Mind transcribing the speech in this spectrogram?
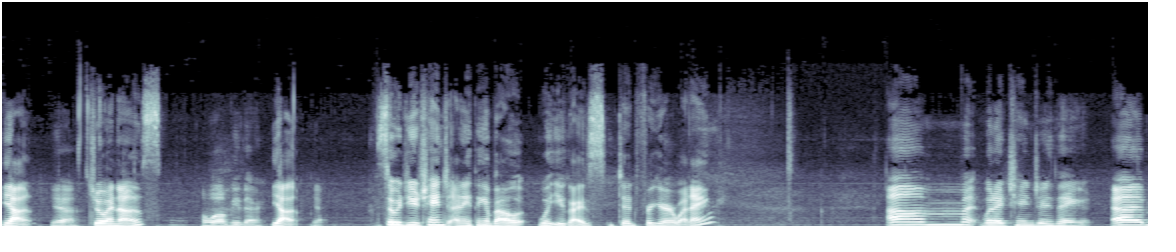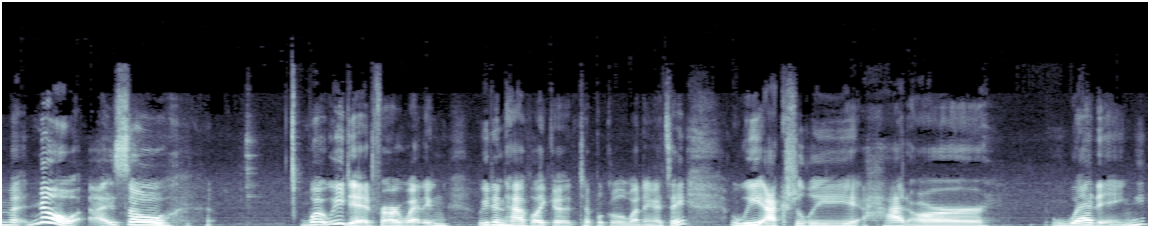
Yeah. Yeah. Join us. Oh, I'll be there. Yeah. Yeah. So would you change anything about what you guys did for your wedding? Um, would I change anything? Um, no. I, so, what we did for our wedding, we didn't have like a typical wedding. I'd say we actually had our wedding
